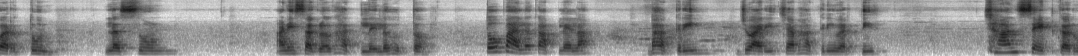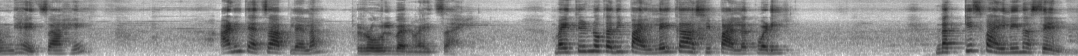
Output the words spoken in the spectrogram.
परतून लसूण आणि सगळं घातलेलं होतं तो पालक आपल्याला भाकरी ज्वारीच्या भाकरीवरती छान सेट करून घ्यायचा आहे. आणि त्याचा आपल्याला रोल बनवायचा आहे. मैत्रिणीनं कधी पाहिलं आहे का अशी पालकवडी? नक्कीच पाहिली नसेल.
